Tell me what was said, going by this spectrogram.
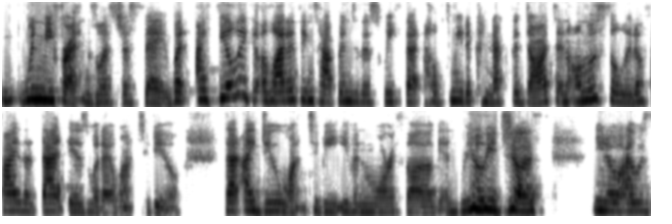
win me friends, let's just say. But I feel like a lot of things happened this week that helped me to connect the dots and almost solidify that that is what I want to do, that I do want to be even more thug and really just you know, I was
